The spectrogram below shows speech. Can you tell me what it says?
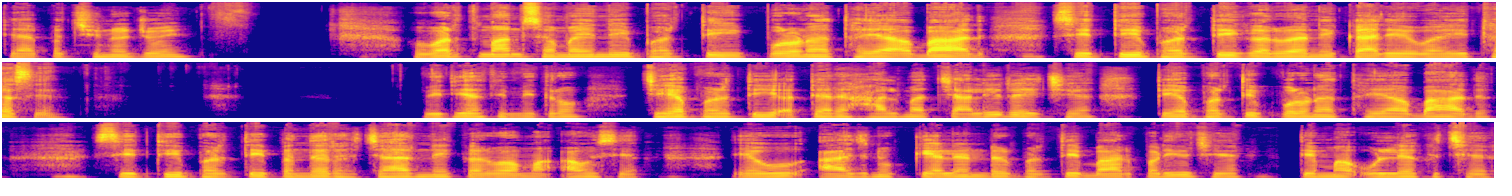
ત્યાર પછીનો જોઈ. વર્તમાન સમયની ભરતી પૂર્ણ થયા બાદ સીધી ભરતી કરવાની કાર્યવાહી થશે. વિદ્યાર્થી મિત્રો, જે ભરતી અત્યારે હાલમાં ચાલી રહી છે, તે ભરતી પૂર્ણ થયા બાદ સીધી ભરતી પંદર હજારની કરવામાં આવશે. એવું આજનું કેલેન્ડર ભરતી બહાર પડ્યું છે, તેમાં ઉલ્લેખ છે.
